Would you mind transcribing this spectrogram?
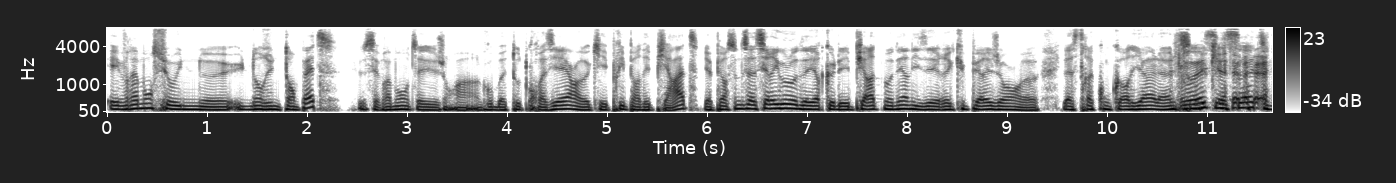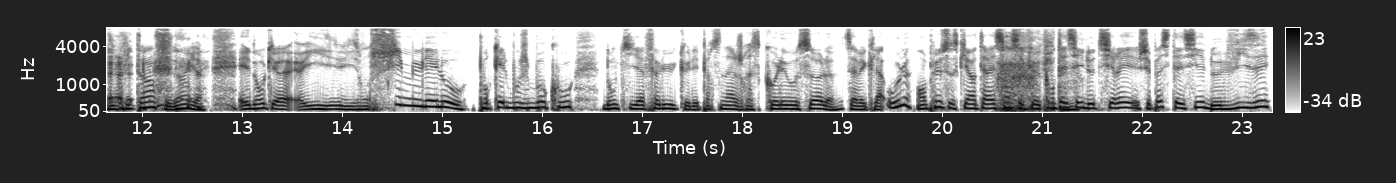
est vraiment sur une, une- dans une tempête. C'est vraiment genre un gros bateau de croisière euh, qui est pris par des pirates. Il y a personne, c'est assez rigolo d'ailleurs que les pirates modernes ils aient récupéré genre euh, l'Astra Concordia là. Ouais, c'est ça, tu dis putain, c'est dingue. Et donc euh, ils, ils ont simulé l'eau pour qu'elle bouge beaucoup. Donc il a fallu que les personnages restent collés au sol, c'est avec la houle. En plus, ce qui est intéressant, c'est que quand tu essayes de tirer, je sais pas si t'as essayé de viser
